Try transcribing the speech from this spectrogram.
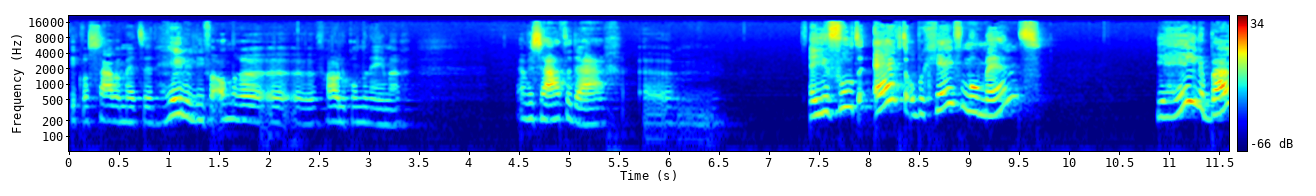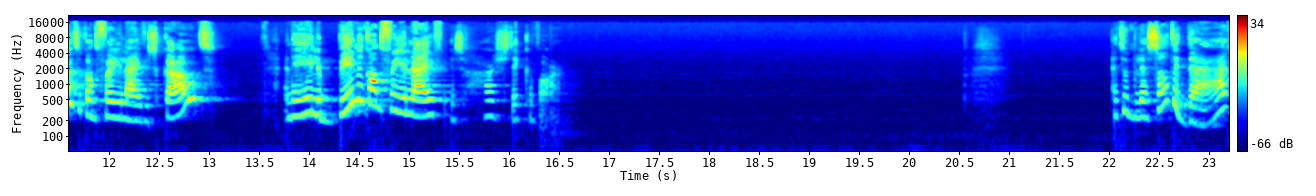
Ik was samen met een hele lieve andere uh, uh, vrouwelijke ondernemer. En we zaten daar. Um, en je voelt echt op een gegeven moment... Je hele buitenkant van je lijf is koud. En de hele binnenkant van je lijf is hartstikke warm. En toen zat ik daar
